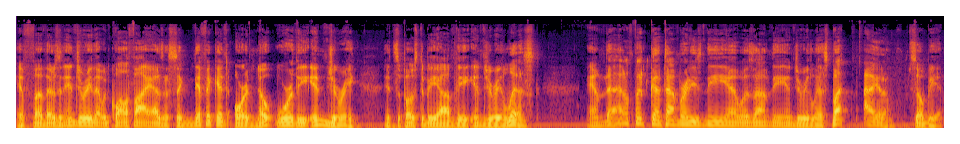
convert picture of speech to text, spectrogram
If uh, there's an injury that would qualify as a significant or noteworthy injury, it's supposed to be on the injury list. And I don't think uh, Tom Brady's knee uh, was on the injury list, but I, you know, so be it.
